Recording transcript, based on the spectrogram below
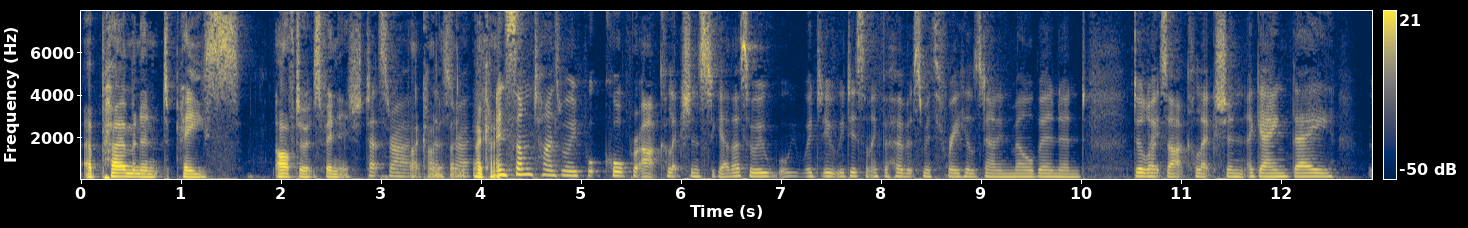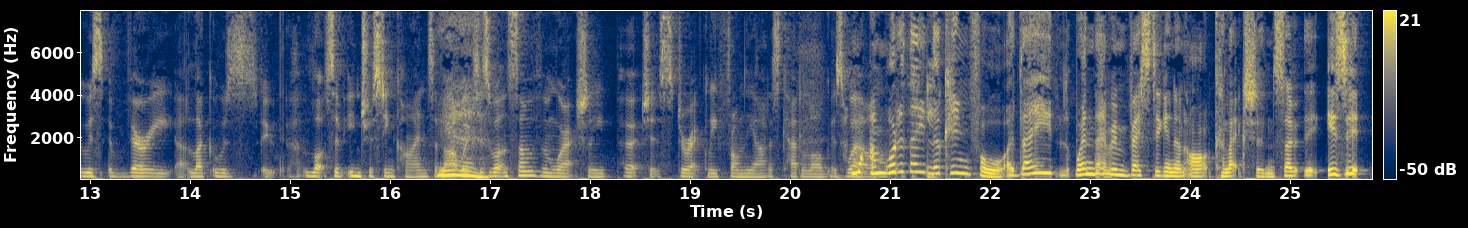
a permanent piece after it's finished. That's right. That kind of thing. Right. Okay. And sometimes when we put corporate art collections together, so we we, we, did, we did something for Herbert Smith Freehills down in Melbourne and Deloitte's art collection. Again, they it was very uh, like it was lots of interesting kinds of Yeah. artworks as well, and some of them were actually purchased directly from the artist catalogue as well. And what are they looking for? Are they when they're investing in an art collection? So is it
